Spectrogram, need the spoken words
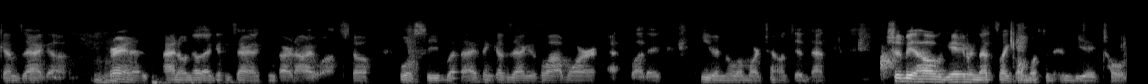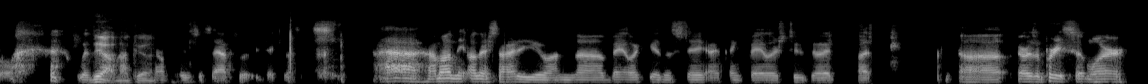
Gonzaga. Mm-hmm. Granted, I don't know that Gonzaga can guard Iowa, so we'll see. But I think Gonzaga is a lot more athletic, even a little more talented. That should be a hell of a game, and that's like almost an NBA total. with yeah, not good. It's just absolutely ridiculous. Ah, I'm on the other side of you on uh, Baylor, Kansas State. I think Baylor's too good, but uh, there was a pretty similar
